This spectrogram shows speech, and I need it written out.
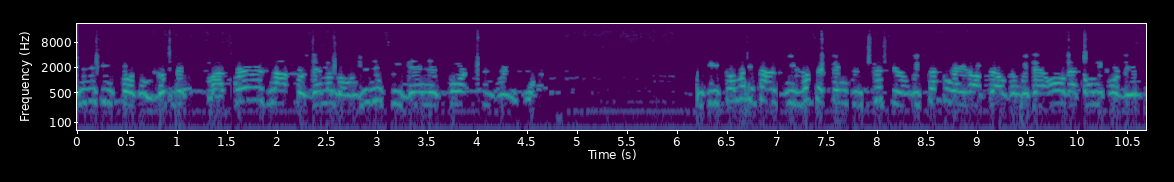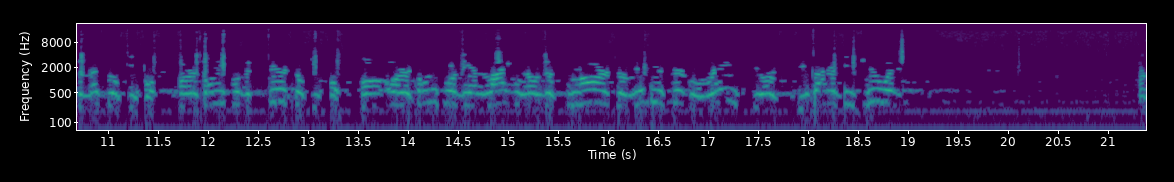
Unity is for who? Look at this. My prayer is not for them alone. Unity then is for everyone. You see, so many times we look at things in Scripture and we separate ourselves and we say, oh, that's only for the intellectual people, or it's only for the spiritual people, or, or it's only for the enlightened or the smart, or maybe a certain race, or you got to be Jewish. Or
